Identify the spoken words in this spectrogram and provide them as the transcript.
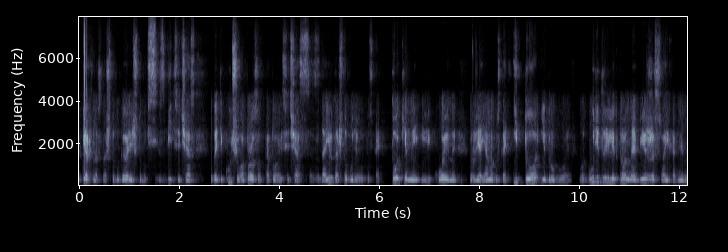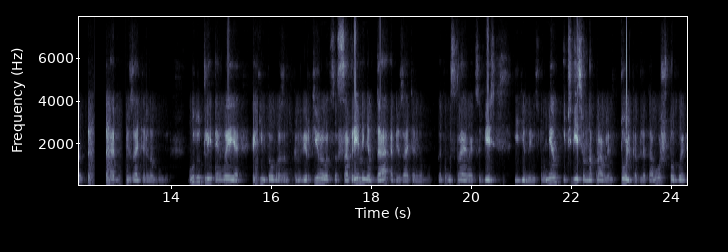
поверхностно, чтобы говорить, чтобы сбить сейчас вот эти кучу вопросов, которые сейчас задают, а что будем выпускать, токены или коины. Друзья, я могу сказать и то, и другое. Вот будет ли электронная биржа своих обменов? Да, обязательно будет. Будут ли EVE каким-то образом конвертироваться со временем? Да, обязательно будут. Это выстраивается весь единый инструмент, и весь он направлен только для того, чтобы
